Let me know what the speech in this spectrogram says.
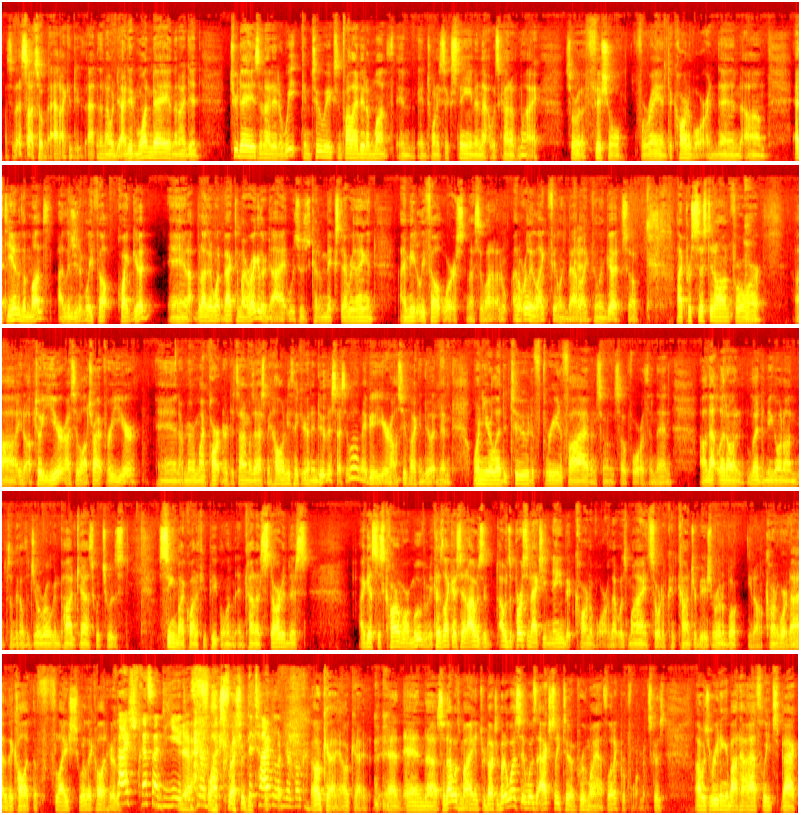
I said, that's not so bad. I could do that. And then I would I did one day, and then I did two days, and I did a week and two weeks, and finally I did a month in, in 2016, and that was kind of my sort of official foray into carnivore. And then um, at the end of the month, I legitimately felt quite good, and but I then went back to my regular diet, which was kind of mixed everything, and I immediately felt worse. And I said, well, I don't, I don't really like feeling bad. Okay. I like feeling good. So I persisted on for uh, you know up to a year. I said, well, I'll try it for a year. And I remember my partner at the time was asking me, how long do you think you're going to do this? I said, well, maybe a year. I'll see if I can do it. And then one year led to two, to three, to five, and so on and so forth. And then uh, that led on led to me going on something called the Joe Rogan podcast, which was seen by quite a few people, and, and kind of started this I guess this carnivore movement because, like I said, I was a, I was a person that actually named it carnivore. That was my sort of contribution. Wrote a book, you know, carnivore diet. They call it the Fleisch. What do they call it here? Fleischfresser Diet yeah. Fleischfresser book. The title of your book. Okay, okay, and and uh, so that was my introduction. But it was it was actually to improve my athletic performance because I was reading about how athletes back,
